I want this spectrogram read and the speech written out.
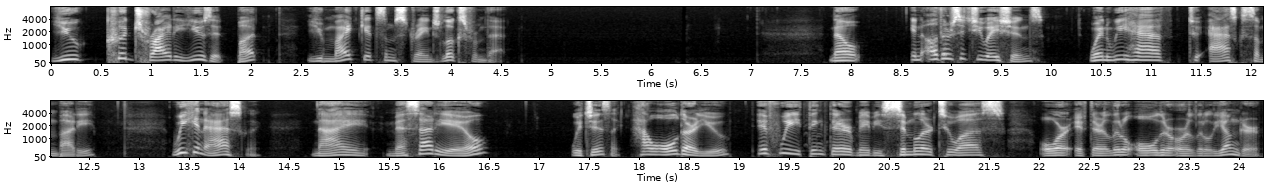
You could try to use it, but you might get some strange looks from that. Now, in other situations, when we have to ask somebody, we can ask like, 나이 몇 살이에요? Which is like, how old are you? If we think they're maybe similar to us or if they're a little older or a little younger.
